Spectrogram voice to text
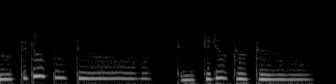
Do do do do do do do do do do.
